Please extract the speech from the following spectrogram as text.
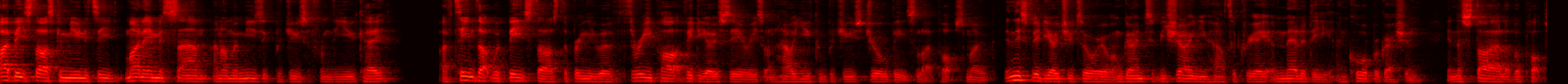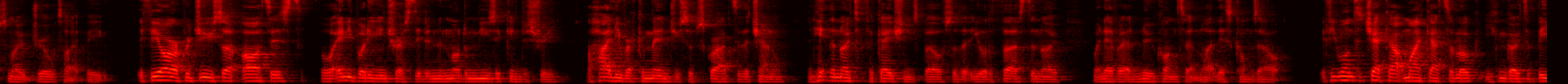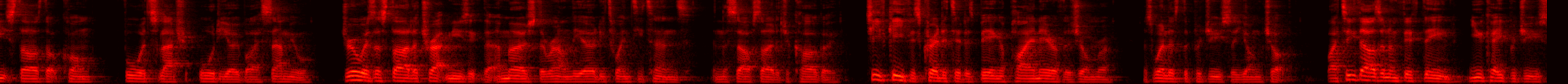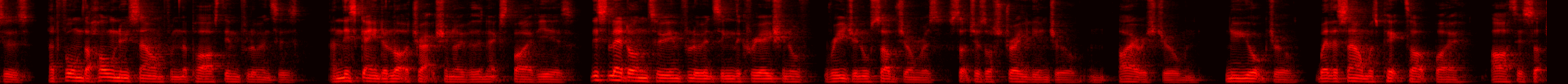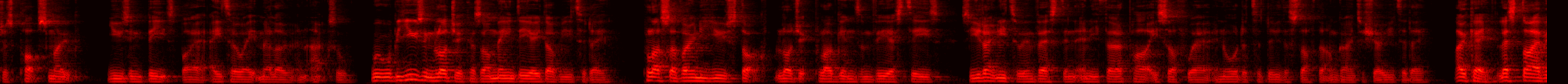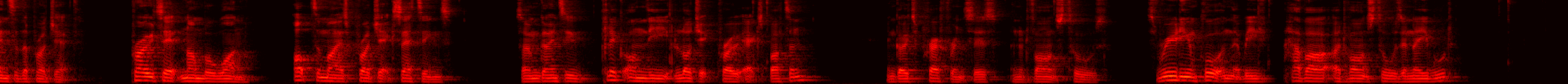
Hi BeatStars community, my name is Sam and I'm a music producer from the UK. I've teamed up with BeatStars to bring you a three-part video series on how you can produce drill beats like Pop Smoke. In this video tutorial I'm going to be showing you how to create a melody and chord progression in the style of a Pop Smoke drill type beat. If you are a producer, artist or anybody interested in the modern music industry, I highly recommend you subscribe to the channel and hit the notifications bell so that you're the first to know whenever a new content like this comes out. If you want to check out my catalogue, you can go to beatstars.com forward slash audio by Samuel. Drill is a style of trap music that emerged around the early 2010s in the south side of Chicago. Chief Keef is credited as being a pioneer of the genre, as well as the producer Young Chop. By 2015, UK producers had formed a whole new sound from the past influences, and this gained a lot of traction over the next five years. This led on to influencing the creation of regional subgenres such as Australian drill and Irish drill and New York drill, where the sound was picked up by artists such as Pop Smoke using beats by 808 Melo and AXL. We will be using Logic as our main DAW today. Plus, I've only used stock Logic plugins and VSTs, so you don't need to invest in any third party software in order to do the stuff that I'm going to show you today. Okay, let's dive into the project. Pro tip number one optimize project settings. So I'm going to click on the Logic Pro X button and go to Preferences and Advanced Tools. It's really important that we have our advanced tools enabled.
